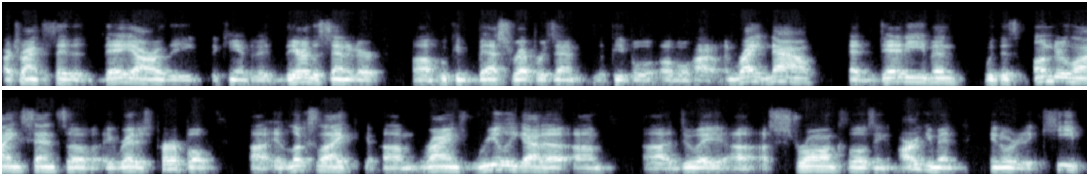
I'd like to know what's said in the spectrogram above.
are trying to say that they are the, the candidate, they're the senator uh, who can best represent the people of Ohio. And right now, at dead even, with this underlying sense of a reddish purple, uh, it looks like um, Ryan's really got to um, uh, do a, a, strong closing argument in order to keep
